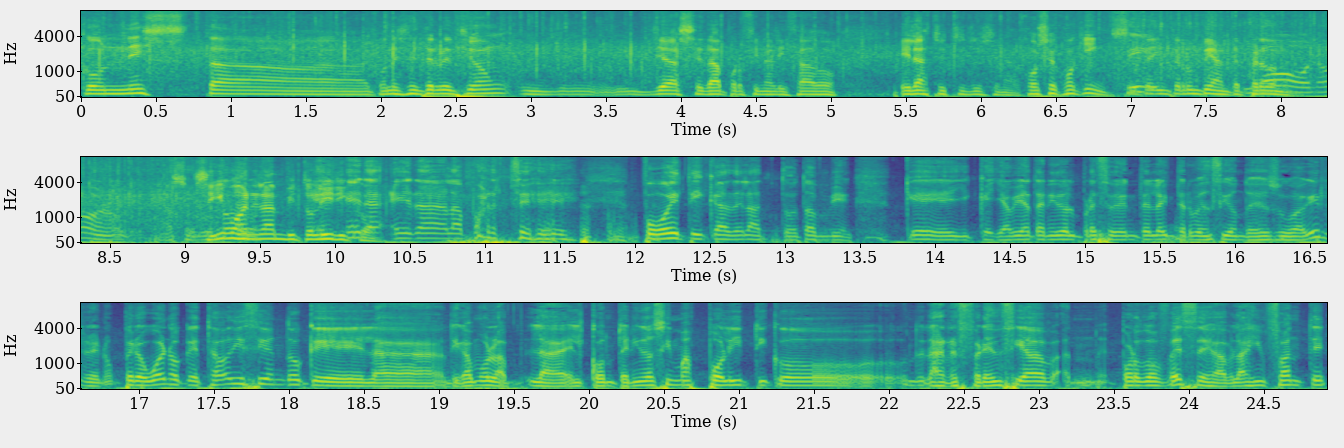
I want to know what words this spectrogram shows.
con esta, con esta intervención ya se da por finalizado el acto institucional. José Joaquín, Sí. te interrumpí antes, perdón. No, no, no. Seguimos en el ámbito lírico. Era, era la parte poética del acto también, que, que ya había tenido el precedente en la intervención de Jesús Aguirre, ¿no? Pero bueno, que estaba diciendo que la, digamos, la- la- el contenido así más político, la referencia por dos veces a Blas Infante,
